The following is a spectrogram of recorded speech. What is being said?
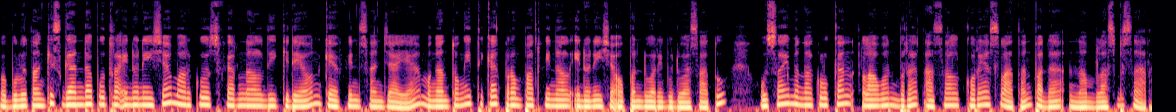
Pebulu tangkis ganda putra Indonesia Marcus Fernaldi Gideon Kevin Sanjaya mengantongi tiket perempat final Indonesia Open 2021 usai menaklukkan lawan berat asal Korea Selatan pada 16 besar.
